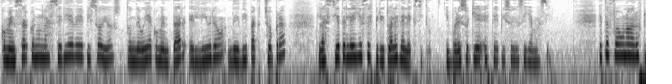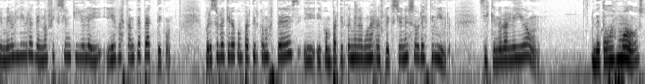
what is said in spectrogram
comenzar con una serie de episodios donde voy a comentar el libro de Deepak Chopra, Las siete leyes espirituales del éxito, y por eso que este episodio se llama así. Este fue uno de los primeros libros de no ficción que yo leí y es bastante práctico. Por eso lo quiero compartir con ustedes y, compartir también algunas reflexiones sobre este libro, si es que no lo han leído aún. De todos modos,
